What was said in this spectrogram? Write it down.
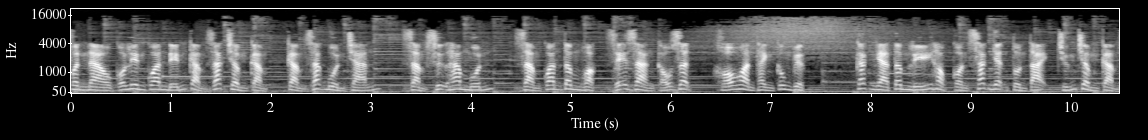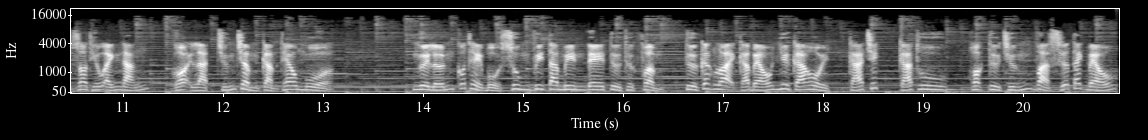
phần nào có liên quan đến cảm giác trầm cảm, cảm giác buồn chán, giảm sự ham muốn, giảm quan tâm hoặc dễ dàng cáu giận, khó hoàn thành công việc. Các nhà tâm lý học còn xác nhận tồn tại chứng trầm cảm do thiếu ánh nắng, gọi là chứng trầm cảm theo mùa. Người lớn có thể bổ sung vitamin D từ thực phẩm, từ các loại cá béo như cá hồi, cá trích, cá thu, hoặc từ trứng và sữa tách béo.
